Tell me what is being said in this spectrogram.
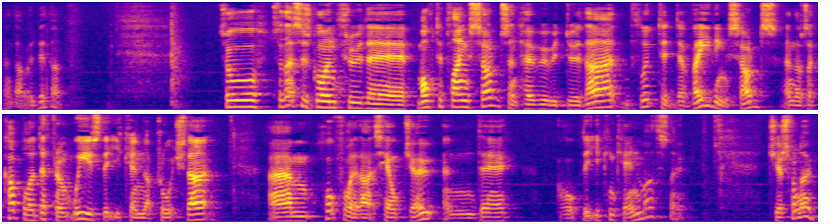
and that would be that. So, so this is going through the multiplying surds and how we would do that. We've looked at dividing surds and there's a couple of different ways that you can approach that. Um, hopefully that's helped you out and uh, I hope that you can ken maths now. Cheers for now.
